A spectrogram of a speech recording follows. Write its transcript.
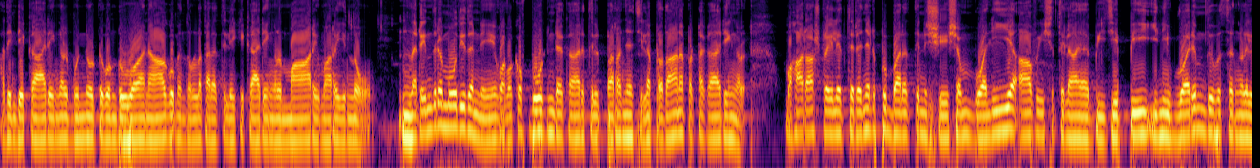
അതിന്റെ കാര്യങ്ങൾ മുന്നോട്ട് കൊണ്ടുപോകാനാകുമെന്നുള്ള തലത്തിലേക്ക് കാര്യങ്ങൾ മാറി മറിയുന്നു. നരേന്ദ്രമോദി തന്നെ വക്കഫ് ബോർഡിന്റെ കാര്യത്തിൽ പറഞ്ഞ ചില പ്രധാനപ്പെട്ട കാര്യങ്ങൾ. മഹാരാഷ്ട്രയിലെ തിരഞ്ഞെടുപ്പ് ഫലത്തിന് ശേഷം വലിയ ആവേശത്തിലായ ബി ജെ പി ഇനി വരും ദിവസങ്ങളിൽ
